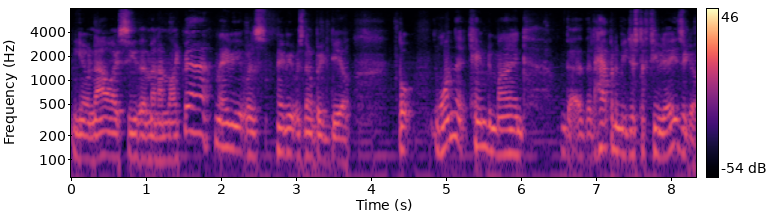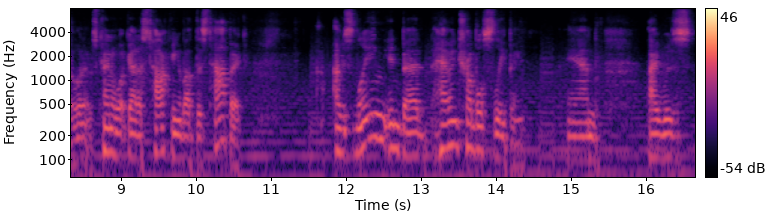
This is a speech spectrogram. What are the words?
you know, now I see them and I'm like, eh, maybe it was maybe it was no big deal. But one that came to mind that, that happened to me just a few days ago, and it was kind of what got us talking about this topic. I was laying in bed having trouble sleeping, and I was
